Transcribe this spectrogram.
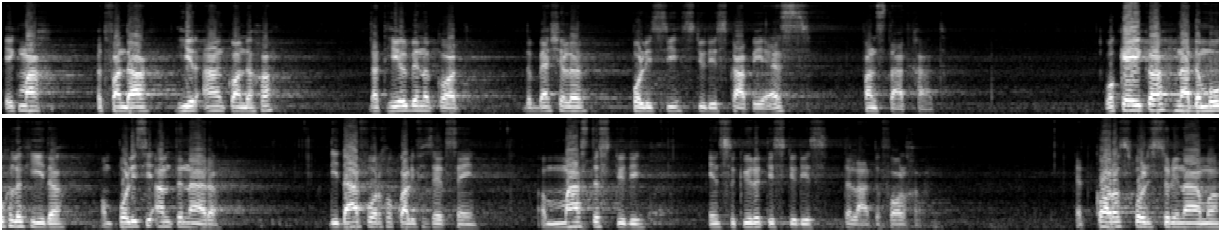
Ik mag het vandaag hier aankondigen dat heel binnenkort de Bachelor Politie Studies KPS van start gaat. We kijken naar de mogelijkheden om politieambtenaren die daarvoor gekwalificeerd zijn, een masterstudie in security studies te laten volgen. Het Korps Politie Suriname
